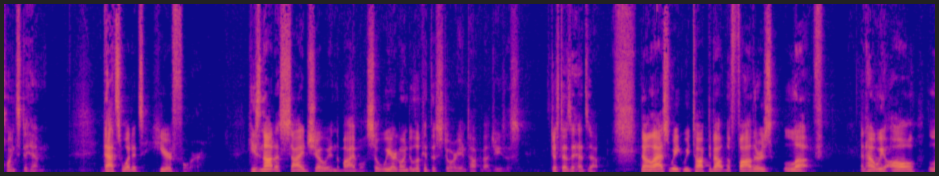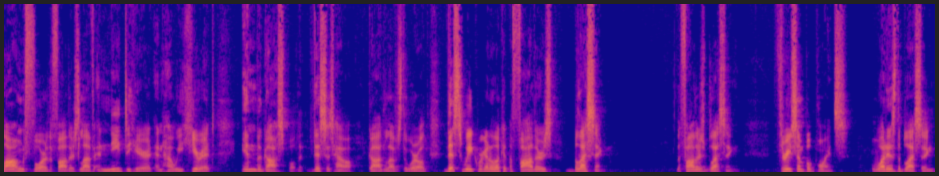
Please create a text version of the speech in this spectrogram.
points to him. That's what it's here for. He's not a sideshow in the Bible. So we are going to look at this story and talk about Jesus, just as a heads up. Now, last week we talked about the Father's love and how we all long for the Father's love and need to hear it, and how we hear it in the gospel that this is how God loves the world. This week, we're going to look at the Father's blessing. The Father's blessing. Three simple points. What is the blessing?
